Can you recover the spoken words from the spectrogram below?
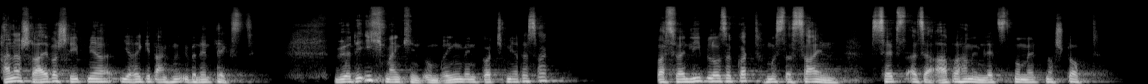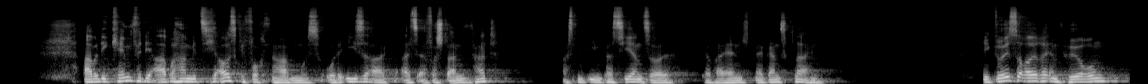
Hannah Schreiber schrieb mir ihre Gedanken über den Text. Würde ich mein Kind umbringen, wenn Gott mir das sagt? Was für ein liebloser Gott muss das sein, selbst als er Abraham im letzten Moment noch stoppt. Aber die Kämpfe, die Abraham mit sich ausgefochten haben muss, oder Isaak, als er verstanden hat, was mit ihm passieren soll, der war ja nicht mehr ganz klein. Je größer eure Empörung,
